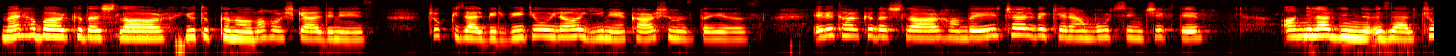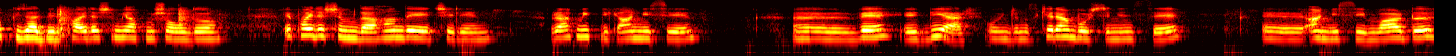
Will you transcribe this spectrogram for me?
Merhaba arkadaşlar. YouTube kanalıma hoş geldiniz. Çok güzel bir videoyla yine karşınızdayız. Evet arkadaşlar, Hande Erçel ve Kerem Bursin çifti Anneler Günü'ne özel çok güzel bir paylaşım yapmış oldu. Ve paylaşımda Hande Erçel'in rahmetlik annesi eee, ve e, diğer oyuncumuz Kerem Bursin'in ise ee, annesi vardı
